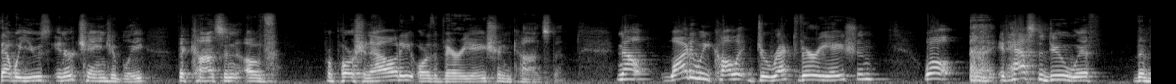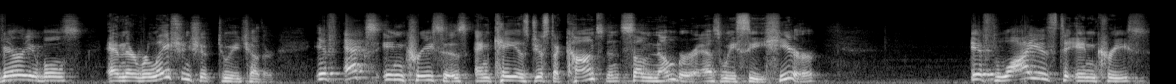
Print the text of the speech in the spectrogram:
that we use interchangeably, the constant of proportionality or the variation constant. Now, why do we call it direct variation? Well, it has to do with the variables and their relationship to each other. If x increases and k is just a constant, some number as we see here, if y is to increase,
